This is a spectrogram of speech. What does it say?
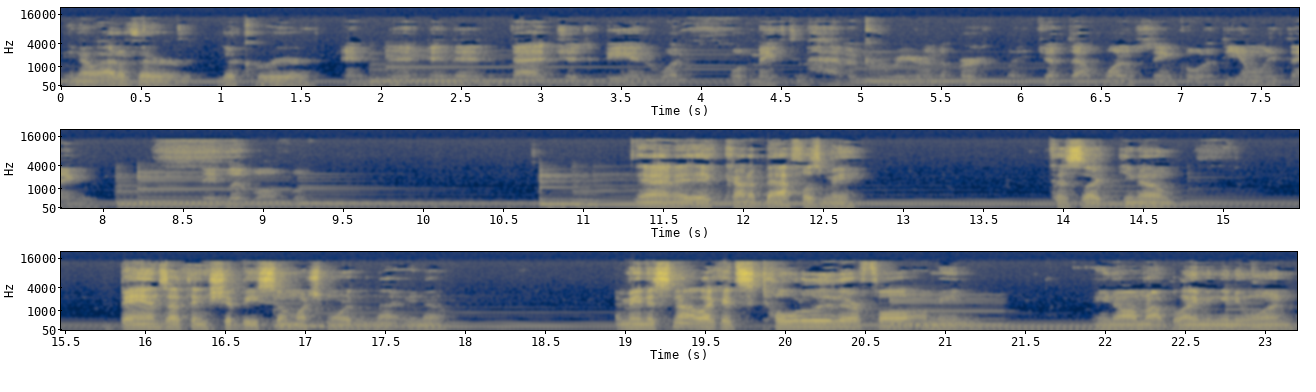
you know, out of their their career. And then, and then that just being what what makes them have a career in the first place. Just that one single is the only thing they live off of. Yeah, and it, it kind of baffles me because, like, you know, bands I think should be so much more than that. You know, I mean, it's not like it's totally their fault. I mean, you know, I'm not blaming anyone.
